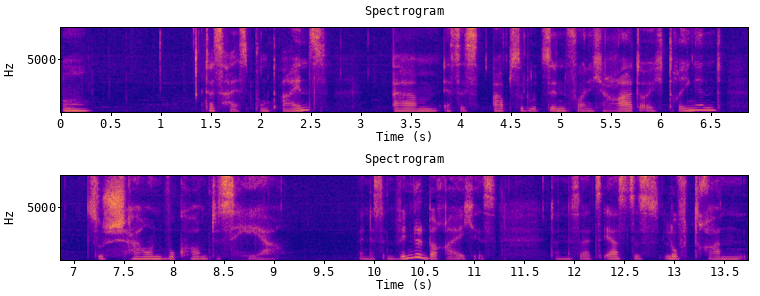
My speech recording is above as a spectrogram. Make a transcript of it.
mm. das heißt Punkt 1, ähm, es ist absolut sinnvoll, ich rate euch dringend zu schauen, wo kommt es her. Wenn es im Windelbereich ist, dann ist als erstes Luft dran,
